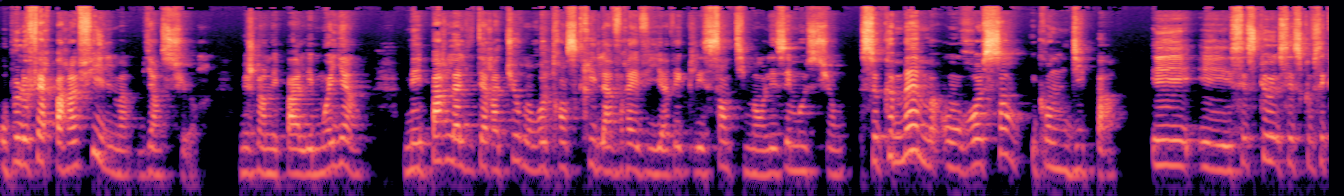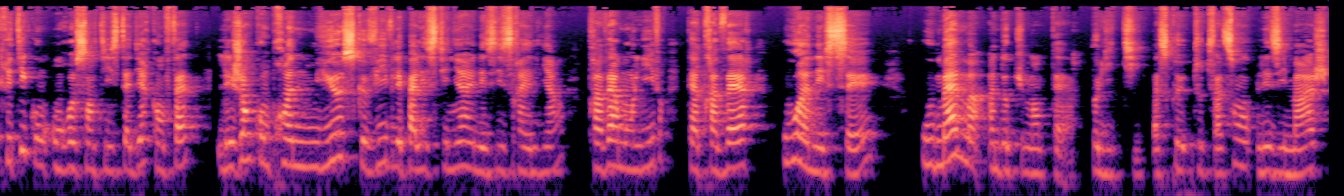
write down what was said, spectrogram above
On peut le faire par un film, bien sûr, mais je n'en ai pas les moyens mais par la littérature, on retranscrit la vraie vie avec les sentiments, les émotions, ce que même on ressent et qu'on ne dit pas. Et, et c'est ce que c'est ce que ces critiques ont, ont ressenti, c'est-à-dire qu'en fait, les gens comprennent mieux ce que vivent les Palestiniens et les Israéliens à travers mon livre qu'à travers ou un essai ou même un documentaire politique, parce que de toute façon, les images,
